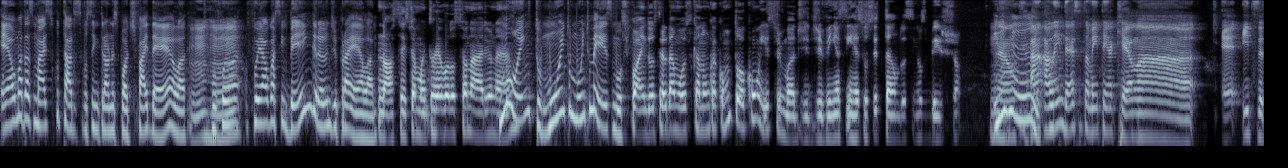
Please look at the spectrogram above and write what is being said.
é uma das mais escutadas se você entrar no Spotify dela. Uhum. Tipo, foi, foi algo assim bem grande para ela. Nossa, isso é muito revolucionário, né? Muito, muito, muito mesmo. Tipo, a indústria da música nunca contou com isso, irmã, de, de vir assim ressuscitando assim os bichos. Não. Uhum. A, além dessa, também tem aquela. É, It's a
